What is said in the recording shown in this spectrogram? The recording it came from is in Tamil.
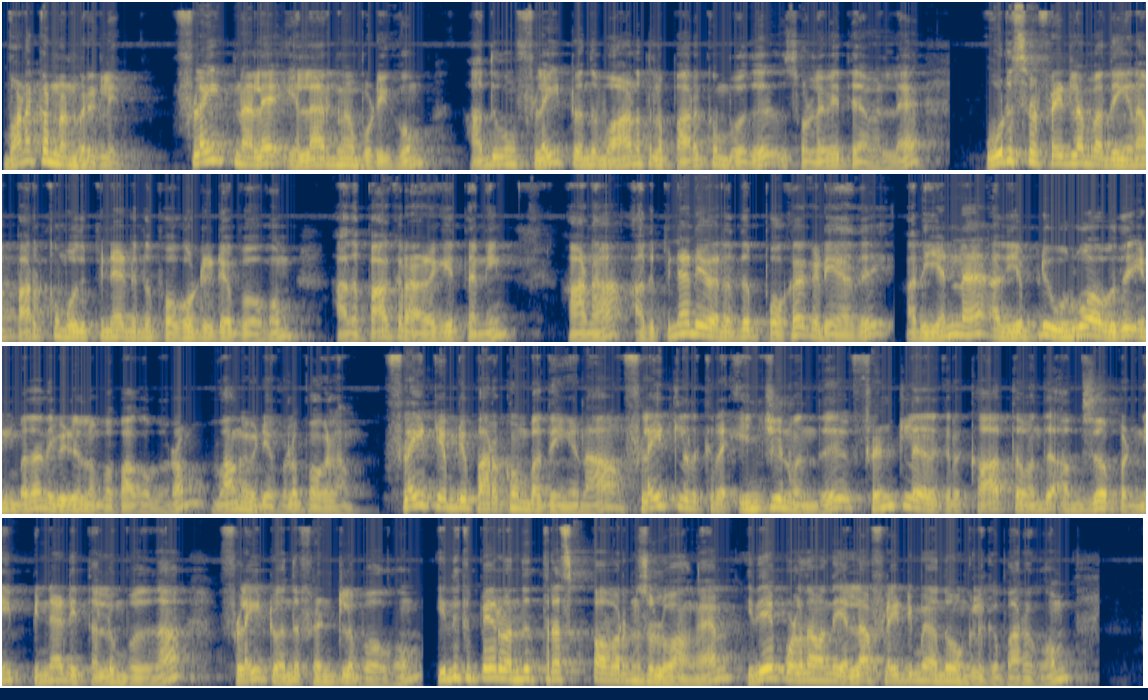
வணக்கம் நண்பர்களே. ஃப்ளைட்னாலே எல்லாருக்குமே பிடிக்கும். அதுவும் ஃப்ளைட் வந்து வானத்தில் பறக்கும்போது சொல்லவே தேவையில்ல. ஒரு சில ஃப்ளைட்லாம் பார்த்தீங்கன்னா பறக்கும்போது பின்னாடி வந்து புகட்டிகிட்டே போகும். அதை பார்க்குற அழகே தனி. ஆனால் அது பின்னாடி வர்றது புகை கிடையாது. அது என்ன அது எப்படி உருவாகுது என்பதை அந்த வீடியோவில் நம்ம பார்க்க போகிறோம் வாங்க வீடியோக்குள்ளே போகலாம். ஃப்ளைட் எப்படி பறக்கும் பார்த்தீங்கன்னா ஃப்ளைட்டில் இருக்கிற இன்ஜின் வந்து ஃப்ரண்ட்டில் இருக்கிற காற்றை வந்து அப்சர்வ் பண்ணி பின்னாடி தள்ளும்போது தான் ஃப்ளைட் வந்து ஃப்ரண்ட்டில் போகும். இதுக்கு பேர் வந்து த்ரஸ்ட் பவர்னு சொல்லுவாங்க. இதே போல் தான் வந்து எல்லா ஃப்ளைட்டுமே வந்து உங்களுக்கு பறக்கும்.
